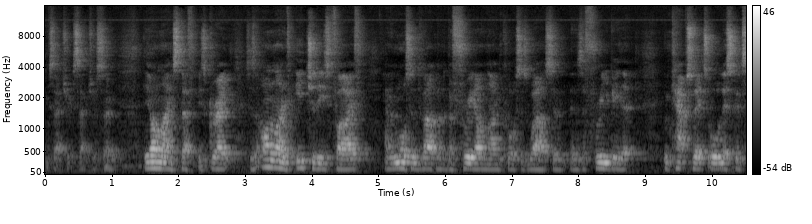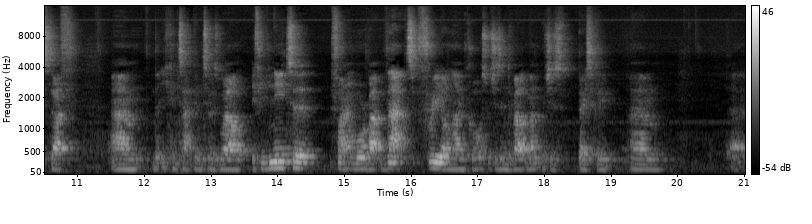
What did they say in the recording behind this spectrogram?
etc., etc. So the online stuff is great. So there's online for each of these five, and I'm also in development of a free online course as well. So there's a freebie that encapsulates all this good stuff um, that you can tap into as well. If you need to find out more about that free online course, which is in development, which is basically um, uh,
